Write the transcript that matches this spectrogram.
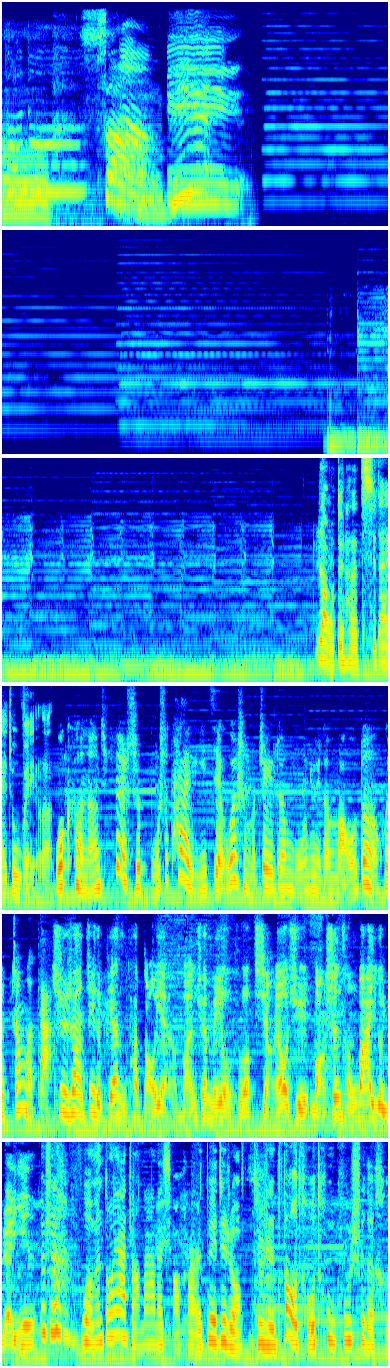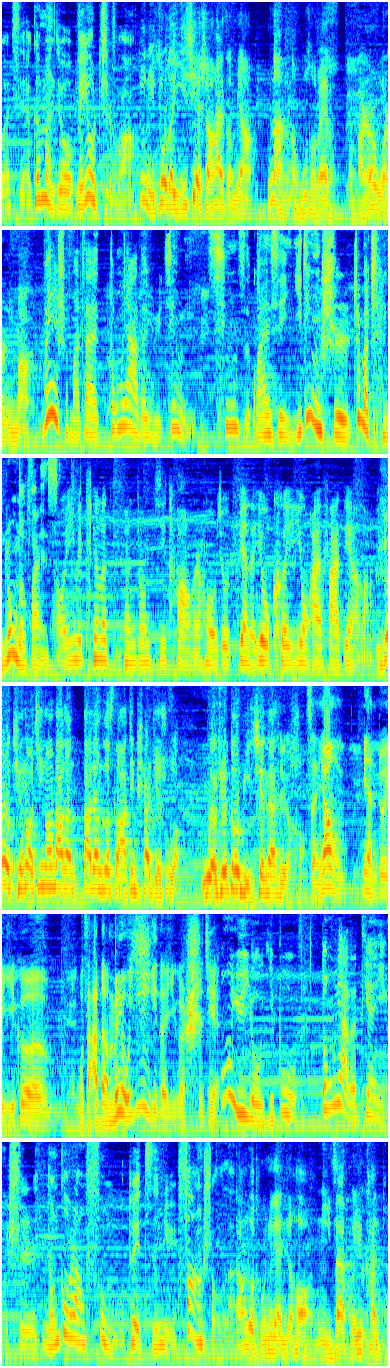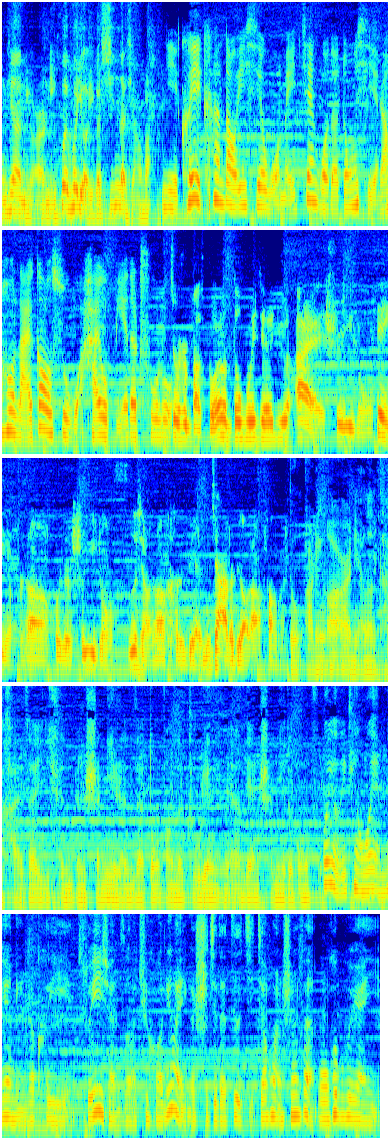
让我对他的期待就萎了。我可能确实不是太理解为什么这一对母女的矛盾会这么大。事实上，这个片子他导演完全没有说想要去往深层挖一个原因。就是我们东亚长大的小孩对这种就是抱头痛哭式的和解根本就没有指望。对你做的一切伤害怎么样？那那无所谓了，反正我是你妈。为什么在东亚的语境里，亲子关系一定是这么沉重的关系？哦，因为听了几分钟鸡汤，然后就变得又可以用爱发电了。你给我停到《金刚大战大战哥斯拉》这片结束了，我觉得都比现在这个好。怎样面对一个复杂的、没有意义的一个世界？终于有一部东亚的电影是能够让父母对子女放手了。当过同性恋之后，你再回去看同性恋的女儿，你会不会有一个新的想法？你可以看到一些我没见过的东西，然后来告诉我还有别的出路。就是把所有都归结于爱，是一种电影上或者是一种思想上很廉价的表达方式。都二零二二年了，他还在一群跟神秘人在东方的竹林里面练神秘的功夫。如果有一天我也面临着可以随意选择去和另外一个世界的自己交换身份，我会不会愿意？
